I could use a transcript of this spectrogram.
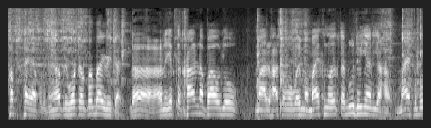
ફફ થાય આપણું. આપણી હોટલ પર બાય વેચાય. હા અને એક તો ખાંડના ભાવ જો માલ હાસવો હોય એમાં માઇકનો એક તો દૂધ રહ્યા હાવ. માઇક બહુ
